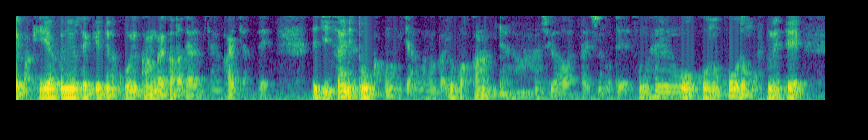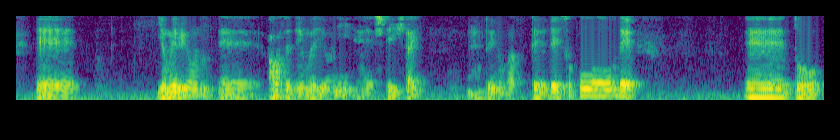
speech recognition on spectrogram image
えば契約による設計っていうのはこういう考え方であるみたいなの書いてあって、で、実際にはどう書くのみたいなのがなんかよくわからんみたいな話があったりするので、その辺をこのコードも含めて、えー読めるように、えー合わせて読めるように、えーしていきたいうんというのがあって、で、そこで、えっ、と、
